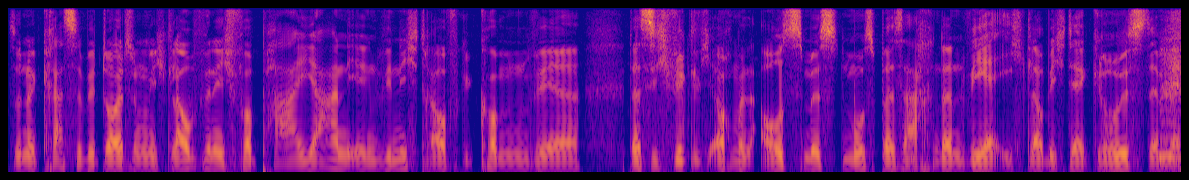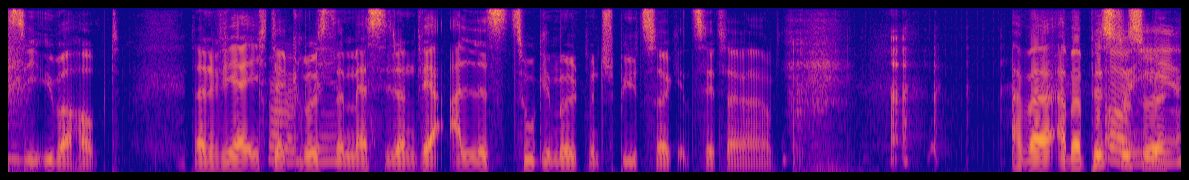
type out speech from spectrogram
so eine krasse Bedeutung. Ich glaube, wenn ich vor ein paar Jahren irgendwie nicht drauf gekommen wäre, dass ich wirklich auch mal ausmisten muss bei Sachen, dann wäre ich, glaube ich, der größte Messi überhaupt. Dann wäre ich der Probably. größte Messi, dann wäre alles zugemüllt mit Spielzeug etc. Aber, aber, bist Oh du so, je.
